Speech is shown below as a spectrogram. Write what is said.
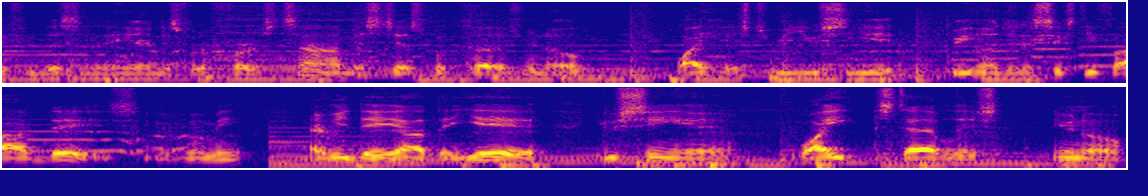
If you're listening and hearing this for the first time, it's just because, you know, white history, you see it 365 days. You feel me? Every day out the year, you seeing white established, you know,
